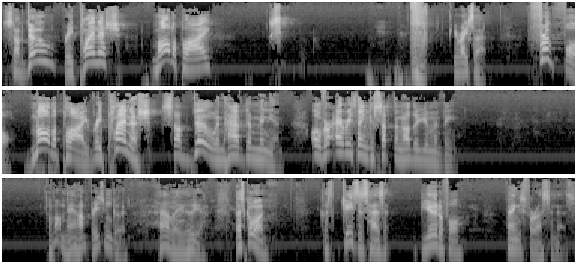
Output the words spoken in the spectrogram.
Subdue, replenish, multiply. Erase that. Fruitful, multiply, replenish, subdue, and have dominion over everything except another human being. Come on, man, I'm preaching good. Hallelujah. Let's go on. Because Jesus has beautiful things for us in this.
